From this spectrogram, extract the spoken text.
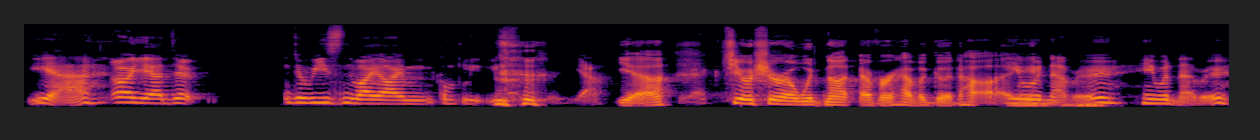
yeah. Oh yeah, the the reason why I'm completely sure. yeah, yeah. Kiyoshiro would not ever have a good high. He would never. He would never.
